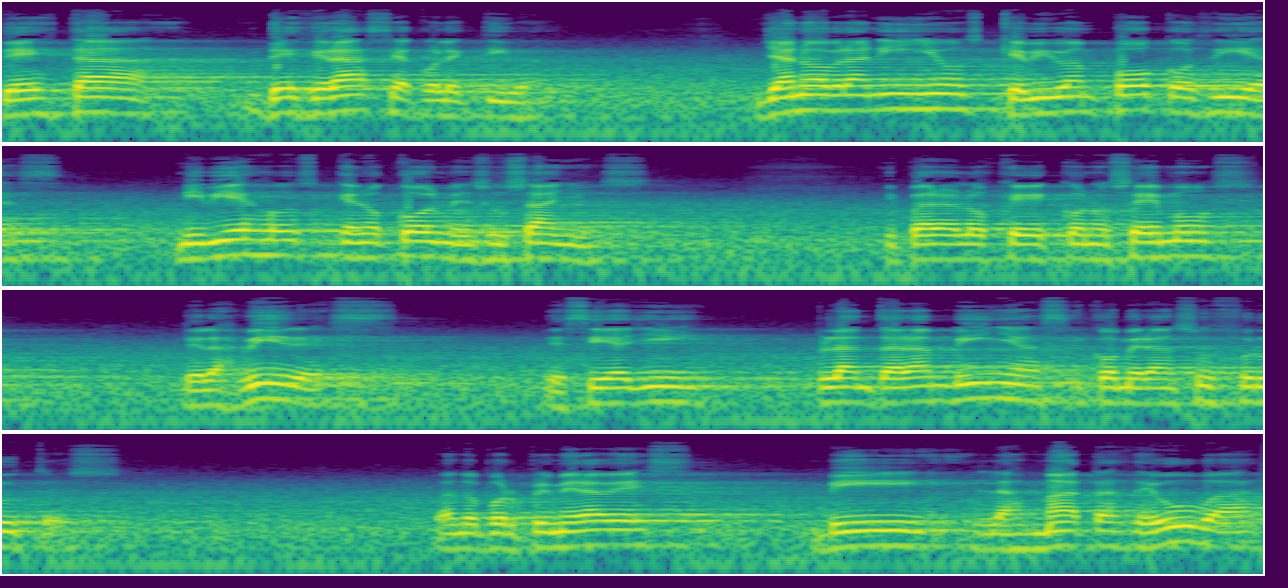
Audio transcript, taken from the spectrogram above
de esta desgracia colectiva. Ya no habrá niños que vivan pocos días, ni viejos que no colmen sus años. Y para los que conocemos de las vides, decía allí, plantarán viñas y comerán sus frutos. Cuando por primera vez vi las matas de uva,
